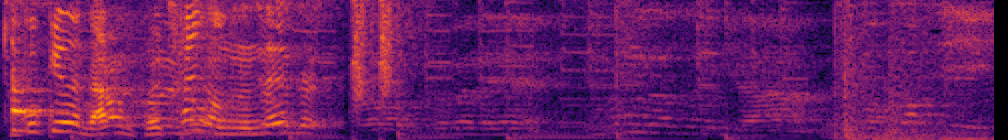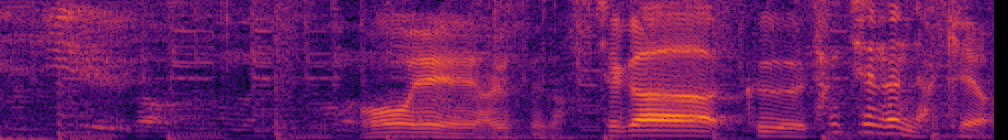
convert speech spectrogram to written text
두껍기는 나랑 별 차이가 없는데? 어, 예, 예, 알겠습니다. 제가 그 상체는 약해요.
